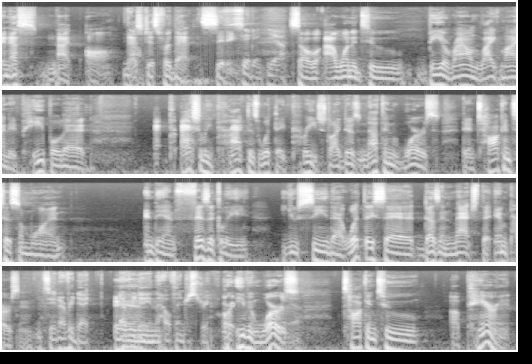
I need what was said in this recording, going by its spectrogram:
And that's not all. That's just for that sitting. Sitting, yeah. So I wanted to be around like-minded people that actually practice what they preached. Like there's nothing worse than talking to someone and then physically you see that what they said doesn't match the in person. You see it every day. every day in the health industry. Or even worse, talking to a parent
